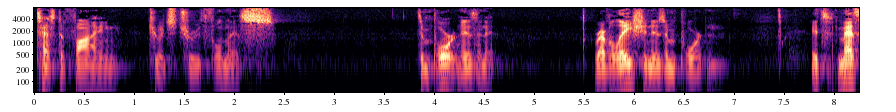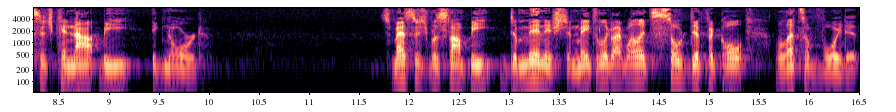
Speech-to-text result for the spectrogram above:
testifying to its truthfulness. It's important, isn't it? Revelation is important. Its message cannot be ignored. Its message must not be diminished and made to look like, well, it's so difficult, let's avoid it.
